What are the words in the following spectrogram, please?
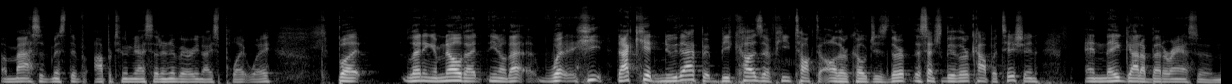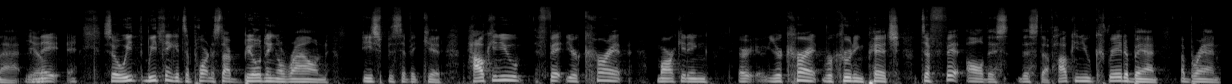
a massive missed opportunity. I said in a very nice, polite way, but letting him know that you know that what he that kid knew that, but because of he talked to other coaches, they're essentially their competition, and they got a better answer than that. Yep. And they, so we we think it's important to start building around each specific kid. How can you fit your current marketing? Or your current recruiting pitch to fit all this this stuff? How can you create a band, a brand?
